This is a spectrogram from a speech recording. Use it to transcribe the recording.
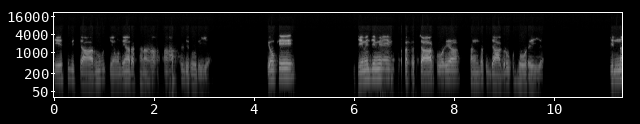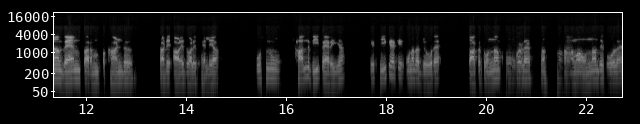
ਇਸ ਵਿਚਾਰ ਨੂੰ ਜਿਉਂਦਿਆਂ ਰੱਖਣਾ ਅਤ ਜ਼ਰੂਰੀ ਆ। ਕਿਉਂਕਿ ਜਿਵੇਂ ਜਿਵੇਂ ਪ੍ਰਚਾਰ ਹੋ ਰਿਹਾ, ਸੰਗਤ ਜਾਗਰੂਕ ਹੋ ਰਹੀ ਆ, ਜਿੰਨਾ ਵਹਿਮ ਭਰਮ ਪਖੰਡ ਸਾਡੇ ਆਲੇ ਦੁਆਲੇ ਫੈਲਿਆ ਉਸ ਨੂੰ ਠੱਲ ਵੀ ਪੈ ਰਹੀ ਆ। ਇਹ ਠੀਕ ਹੈ ਕਿ ਉਹਨਾਂ ਦਾ ਜ਼ੋਰ ਹੈ, ਤਾਕਤ ਉਹਨਾਂ ਕੋਲ ਹੈ, ਸੰਸਥਾਵਾਂ ਉਹਨਾਂ ਦੇ ਕੋਲ ਹੈ,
